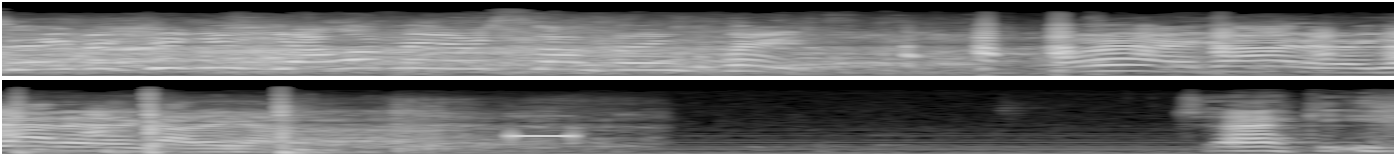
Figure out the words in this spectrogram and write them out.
David, can you yell at me or something? Wait. Okay, I got it, I got it, I got it, I got it. Jackie.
